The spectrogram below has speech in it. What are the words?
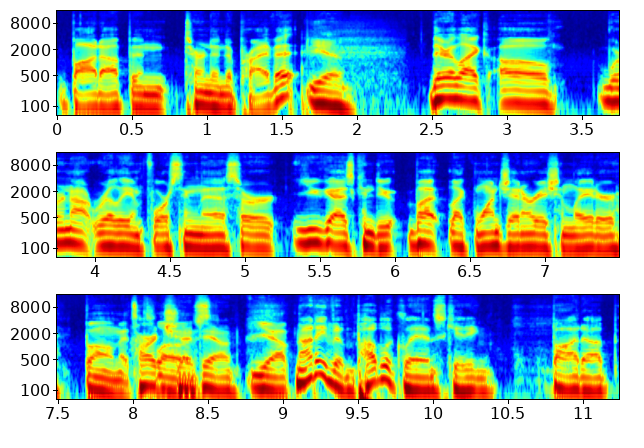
bought up and turned into private Yeah. they're like, oh, we're not really enforcing this, or you guys can do. But like one generation later, boom, it's Hard closed. shutdown. Yep. Not even public lands getting bought up.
